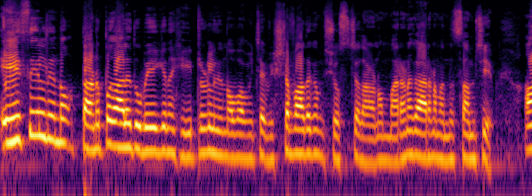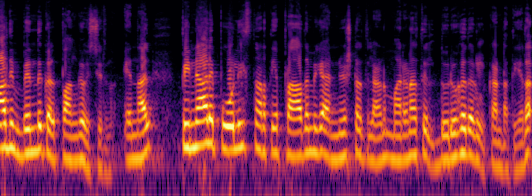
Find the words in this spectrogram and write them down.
എ സിയിൽ നിന്നോ തണുപ്പ് കാലത്ത് ഉപയോഗിക്കുന്ന ഹീറ്ററിൽ നിന്നോ വമിച്ച വിഷവാതകം ശ്വസിച്ചതാണോ മരണകാരണമെന്ന സംശയം ആദ്യം ബന്ധുക്കൾ പങ്കുവച്ചിരുന്നു. എന്നാൽ പിന്നാലെ പോലീസ് നടത്തിയ പ്രാഥമിക അന്വേഷണത്തിലാണ് മരണത്തിൽ ദുരൂഹതകൾ കണ്ടെത്തിയത്.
